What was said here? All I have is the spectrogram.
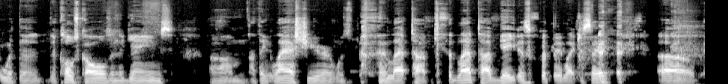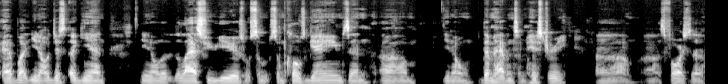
with the the close calls and the games, um, I think last year was laptop laptop gate is what they like to say. uh, and, but you know, just again, you know, the, the last few years with some some close games and um, you know them having some history uh, uh, as far as the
